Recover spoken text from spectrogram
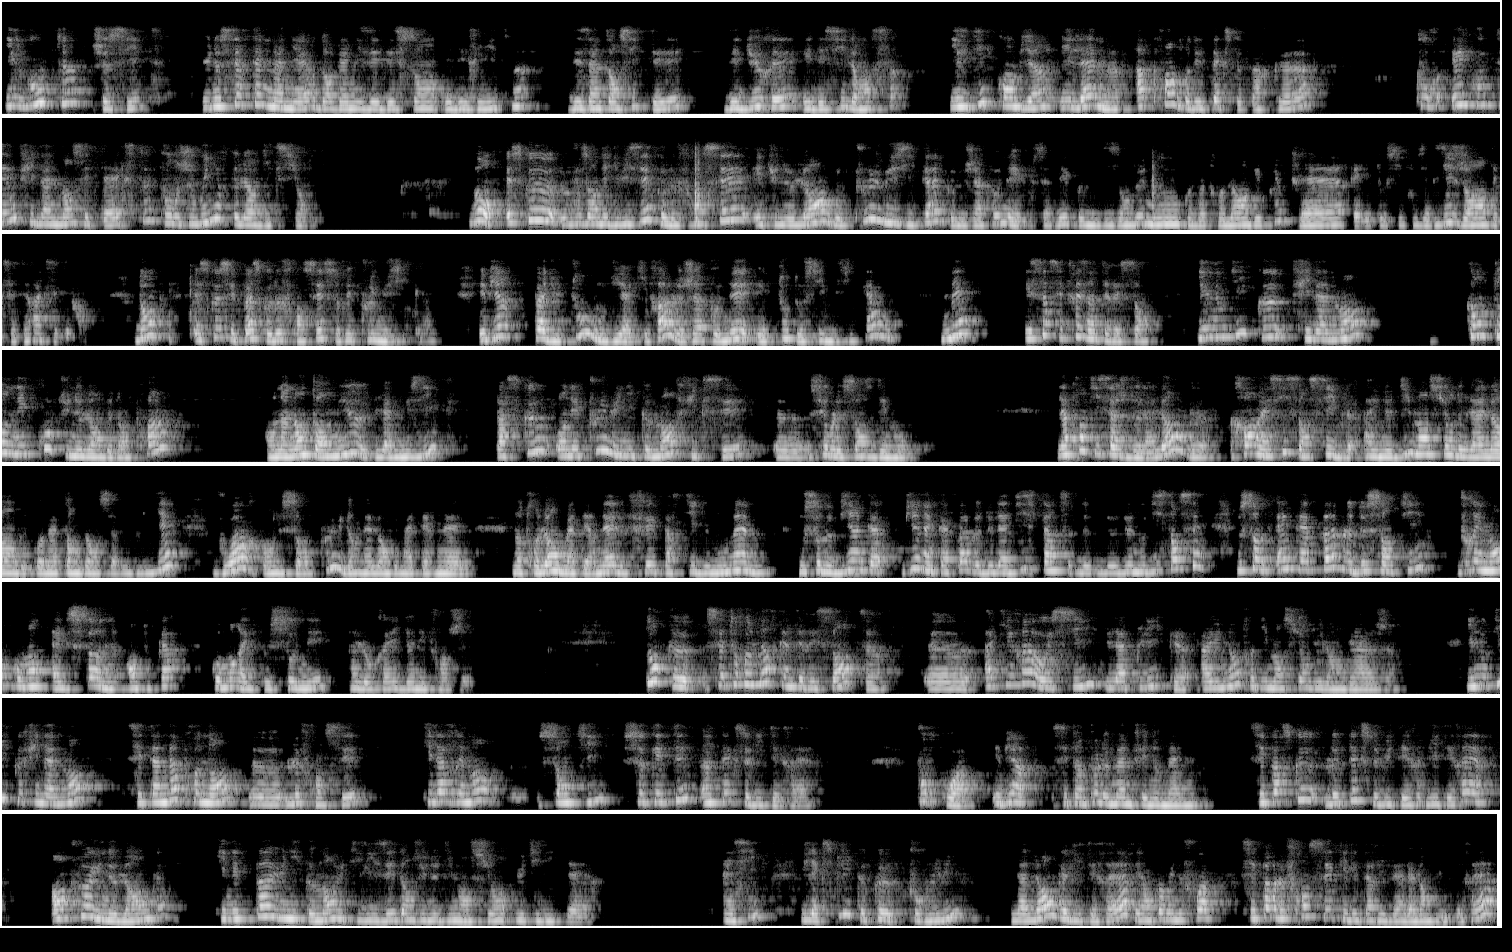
Il goûte, je cite, une certaine manière d'organiser des sons et des rythmes, des intensités, des durées et des silences. Il dit combien il aime apprendre des textes par cœur pour écouter finalement ces textes, pour jouir de leur diction. Bon, est-ce que vous en déduisez que le français est une langue plus musicale que le japonais? Vous savez que nous disons de nous que notre langue est plus claire, qu'elle est aussi plus exigeante, etc. etc. Donc, est-ce que c'est parce que le français serait plus musical? Eh bien, pas du tout, nous dit Akira, le japonais est tout aussi musical, mais, et ça c'est très intéressant, il nous dit que finalement, quand on écoute une langue d'emprunt, on en entend mieux la musique parce qu'on n'est plus uniquement fixé euh, sur le sens des mots. L'apprentissage de la langue rend ainsi sensible à une dimension de la langue qu'on a tendance à oublier, voire qu'on ne sent plus dans la langue maternelle. Notre langue maternelle fait partie de nous-mêmes. Nous sommes bien, bien incapables de, la distance, de, nous distancer. Nous sommes incapables de sentir vraiment comment elle sonne, en tout cas comment elle peut sonner à l'oreille d'un étranger. Donc, euh, cette remarque intéressante euh, Akira aussi l'applique à une autre dimension du langage. Il nous dit que finalement, c'est en apprenant euh, le français qu'il a vraiment senti ce qu'était un texte littéraire. Pourquoi? Eh bien, c'est un peu le même phénomène. C'est parce que le texte littéraire emploie une langue qui n'est pas uniquement utilisée dans une dimension utilitaire. Ainsi, il explique que pour lui, la langue littéraire, et encore une fois, c'est par le français qu'il est arrivé à la langue littéraire,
